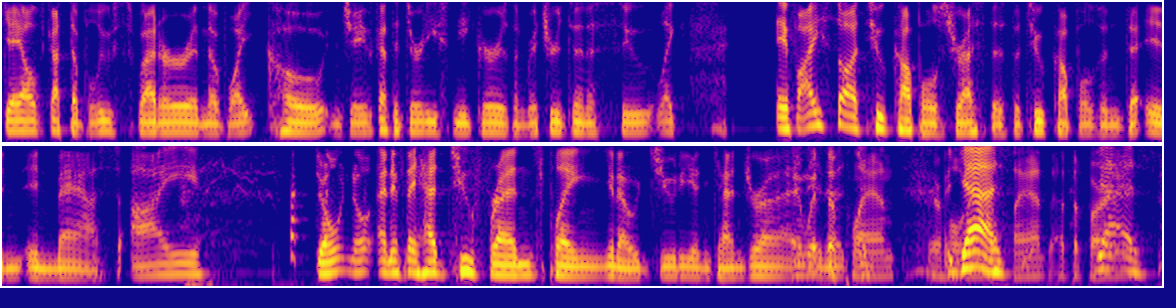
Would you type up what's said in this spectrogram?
Gail's got the blue sweater and the white coat, and Jay's got the dirty sneakers, and Richard's in a suit. Like if I saw two couples dressed as the two couples in in in mass, I. Don't know, and if they had two friends playing, you know, Judy and Kendra, and with and- the plants, yes, plant at the party. Yes.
